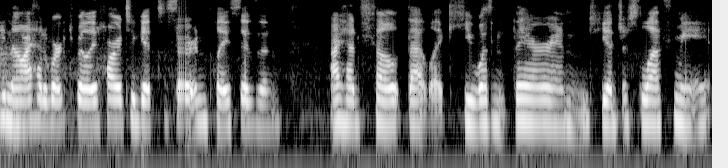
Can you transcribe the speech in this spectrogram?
you know, I had worked really hard to get to certain places and I had felt that like he wasn't there and he had just left me.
